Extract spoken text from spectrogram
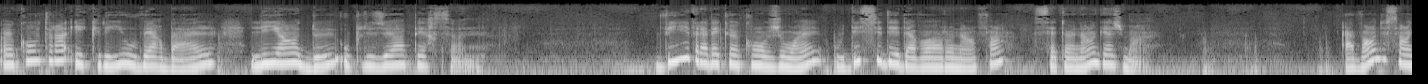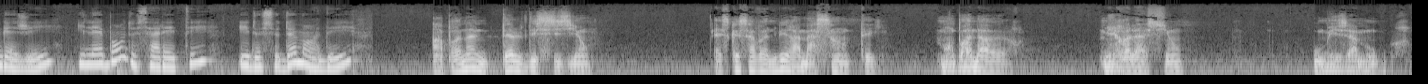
un contrat écrit ou verbal liant deux ou plusieurs personnes. Vivre avec un conjoint ou décider d'avoir un enfant, c'est un engagement. Avant de s'engager, il est bon de s'arrêter et de se demander En prenant une telle décision, est-ce que ça va nuire à ma santé, mon bonheur, mes relations ou mes amours?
